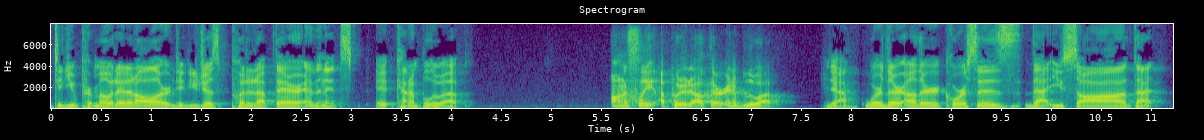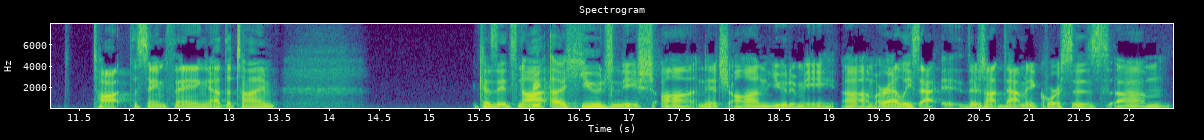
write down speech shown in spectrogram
did you promote it at all, or did you just put it up there and then it's it kind of blew up? Honestly, I put it out there and it blew up. Yeah. Were there other courses that you saw that taught the same thing at the time? Because it's not a huge niche on niche on Udemy, um, or at least at, there's not that many courses um,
